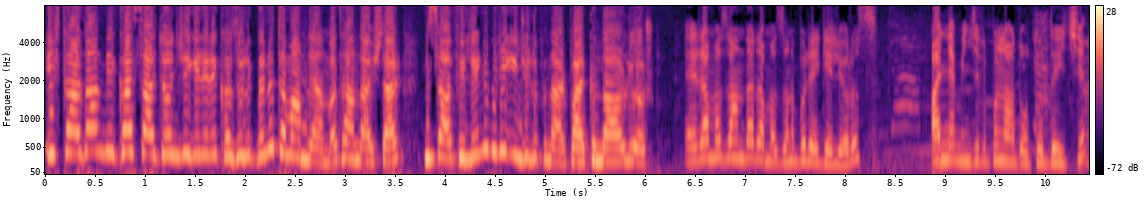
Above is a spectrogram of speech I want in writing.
İftardan birkaç saat önce gelerek hazırlıklarını tamamlayan vatandaşlar misafirlerini bile İncilipınar Parkı'nda ağırlıyor. E, Ramazan'da Ramazan'ı buraya geliyoruz. Annem İncilipınar'da oturduğu için.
